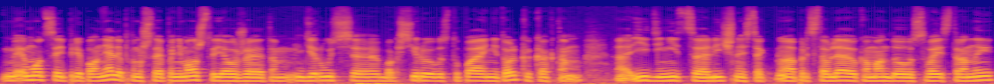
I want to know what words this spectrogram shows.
эмоции переполняли, потому что я понимал, что я уже там дерусь, э, боксирую, выступая не только как там э, единица, личность, а представляю команду своей страны.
